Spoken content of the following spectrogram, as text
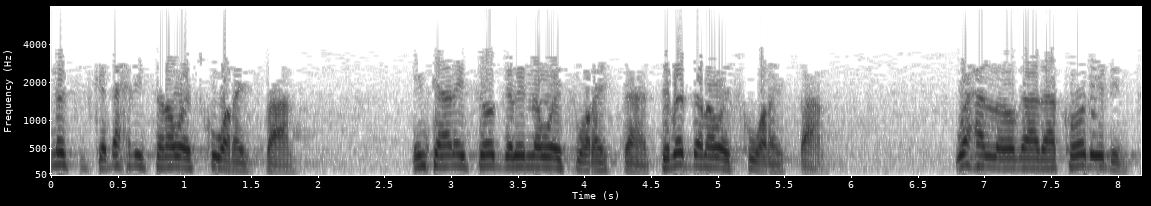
masjidka dhexdiisana way isku waraystaan. Intaanay soo gelinna way iswaraystaan dibaddana way isku waraystaan waxaa la ogaadaa koodii dhinto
